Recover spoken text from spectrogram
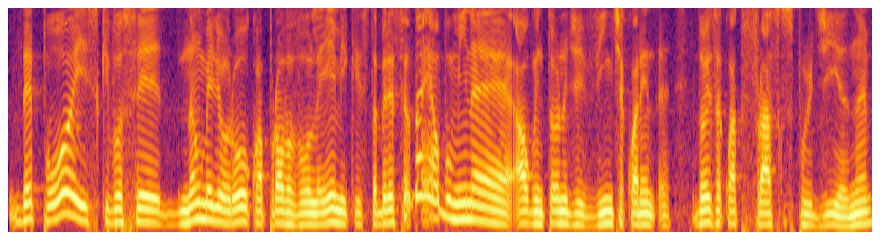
depois que você não melhorou com a prova volêmica, estabeleceu, daí a albumina é algo em torno de 20 a 40, 2 a 4 frascos por dia, né?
